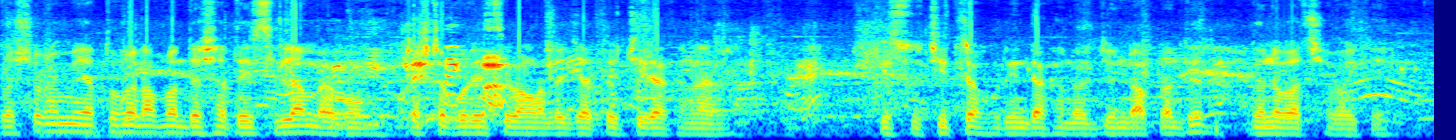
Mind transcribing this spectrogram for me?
দর্শক, আমি এতক্ষণ আপনাদের সাথেই ছিলাম এবং চেষ্টা করেছি বাংলাদেশ জাতীয় চিড়িয়াখানার কিছু চিত্রা হরিণ দেখানোর জন্য আপনাদের ধন্যবাদ সবাইকে।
